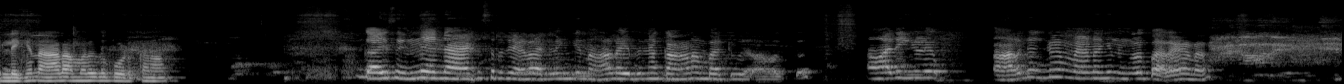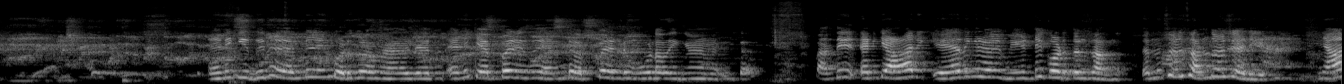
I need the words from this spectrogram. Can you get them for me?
ഇല്ലെങ്കിൽ നാളെ നമ്മളിത് കൊടുക്കണം. ഗൈസ് ഇന്ന് എന്നെ ആൻസർ ചെയ്യണം. അല്ലെങ്കിൽ നാളെ ഇതിനെ കാണാൻ പറ്റൂല. അവർക്ക് ആരെങ്കിലും ആർക്കെങ്കിലും വേണമെങ്കിൽ നിങ്ങൾ പറയണം. എനിക്ക് ഇതിന് രണ്ടിനെയും കൊടുക്കണം എനിക്ക് എപ്പോഴും ഇത് എന്റെ എപ്പോഴും എന്റെ കൂടെ നിൽക്കണം അത് എനിക്ക് ആര് ഏതെങ്കിലും ഒരു വീട്ടിൽ കൊടുത്തൊരു സന്തോ എന്നുവെച്ചാൽ ഒരു സന്തോഷമായിരിക്കും ഞാൻ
